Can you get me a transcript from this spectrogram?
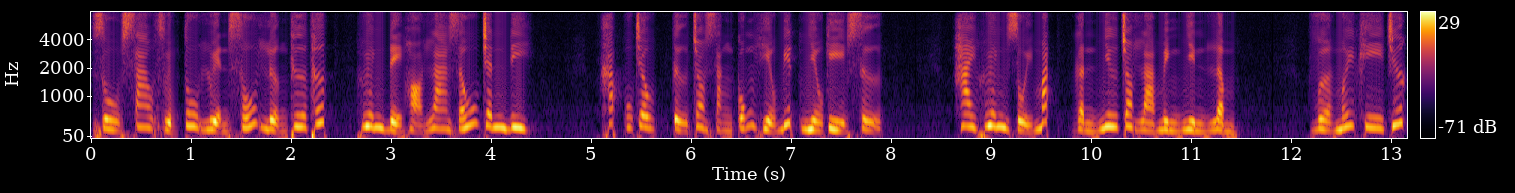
Dù sao việc tu luyện số lượng thư thớt. Huyên để họ la dấu chân đi. Khắp U Châu tự cho rằng cũng hiểu biết nhiều kỳ sự. Hai huyên rủi mắt gần như cho là mình nhìn lầm. Vừa mới khi trước.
